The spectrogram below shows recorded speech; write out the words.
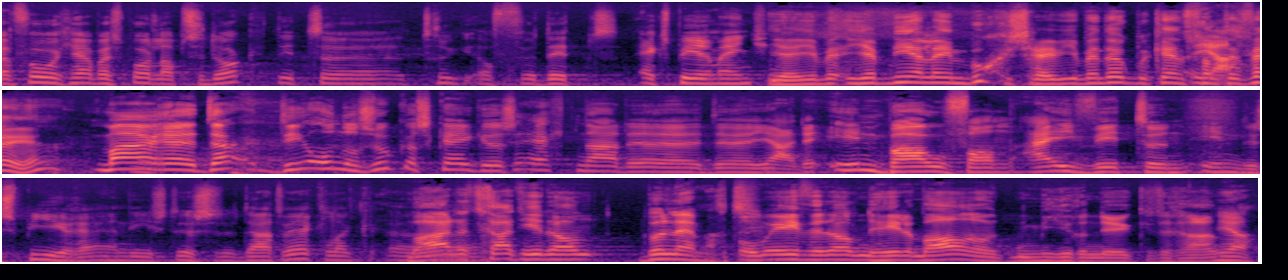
eh, vorig jaar bij Sportlab Sedok, dit, eh, truc, of eh, dit experimentje. Ja, je, je hebt niet alleen een boek geschreven, je bent ook bekend van Ja. tv, hè? Maar eh, da- die onderzoekers keken dus echt naar de, de, ja, de inbouw van eiwitten in de spieren. En die is dus daadwerkelijk eh, Maar het gaat hier dan, belemmerd. om even dan helemaal aan het mierenneuken te gaan. Ja.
